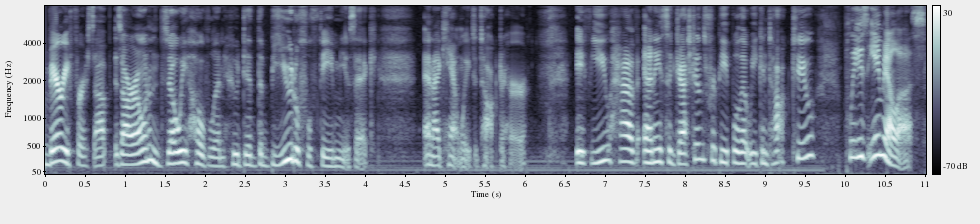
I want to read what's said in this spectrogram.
Very first up is our own Zoe Hovland, who did the beautiful theme music, and I can't wait to talk to her. If you have any suggestions for people that we can talk to, please email us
